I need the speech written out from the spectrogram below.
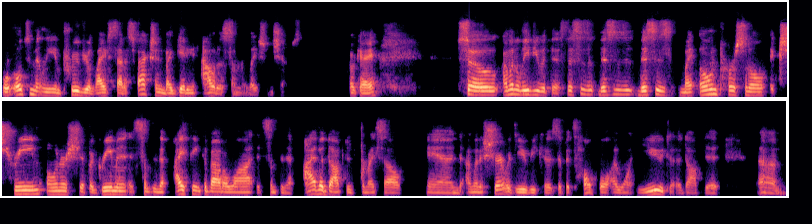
or ultimately improve your life satisfaction by getting out of some relationships. Okay? So i'm going to leave you with this. This is this is this is my own personal extreme ownership agreement. It's something that i think about a lot. It's something that i've adopted for myself and i'm going to share it with you because if it's helpful i want you to adopt it um,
